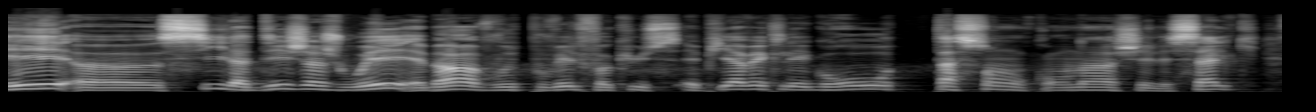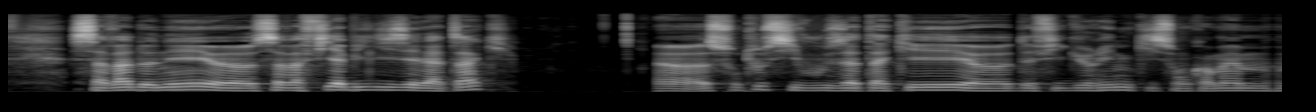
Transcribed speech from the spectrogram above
Et euh, s'il a déjà joué, eh ben, vous pouvez le focus. Et puis avec les gros tassons qu'on a chez les Selk, ça va donner... Euh, ça va fiabiliser l'attaque. surtout si vous attaquez des figurines qui sont quand même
